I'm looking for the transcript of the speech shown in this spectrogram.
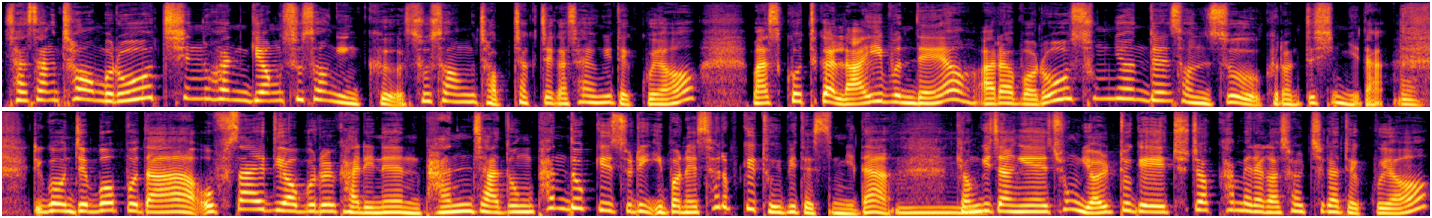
사상 처음으로 친환경 수성 잉크, 수성 접착제가 사용이 됐고요. 마스코트가 라이브인데요. 아랍어로 숙련된 선수 그런 뜻입니다. 네. 네. 그리고 이제 무엇보다 옵사이드 여부를 가리는 반자동 판독 기술이 이번에 새롭게 도입이 됐습니다. 음. 경기장에 총 12개의 추적 카메라가 설치가 됐고요.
